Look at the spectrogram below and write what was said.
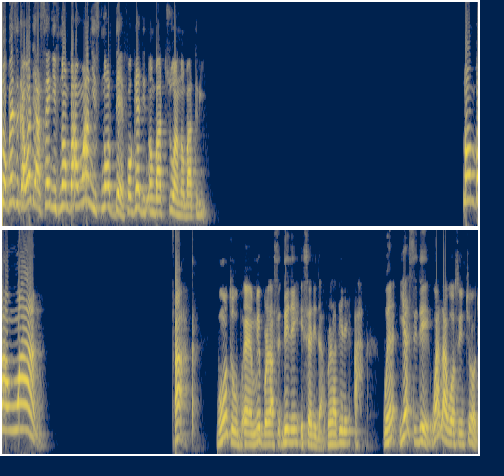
So basically, what they are saying, if number one is not there, forget the number two and number three. Number one. Ah, we want to uh, make Brother Dele a senator. Brother Dele, ah, well, yesterday, while I was in church,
